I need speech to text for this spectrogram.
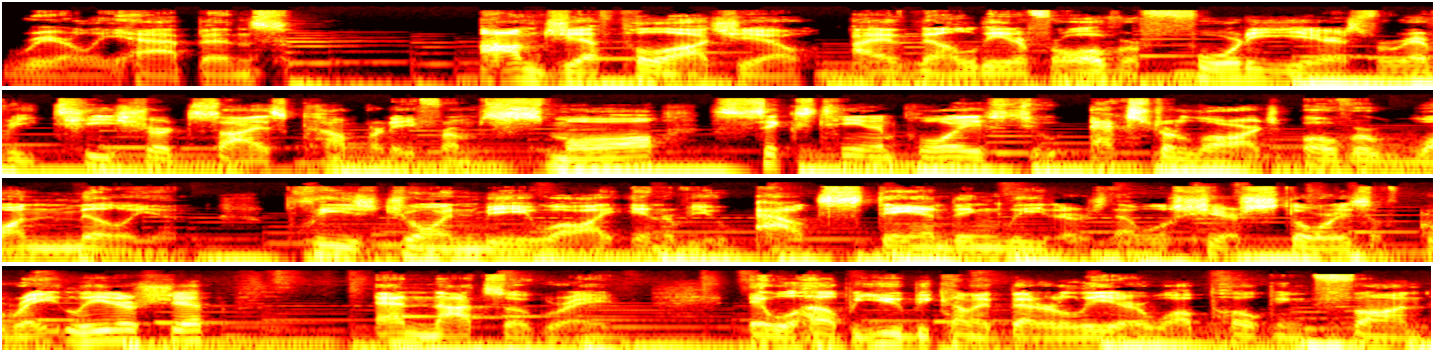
rarely happens. I'm Jeff Palacio. I have been a leader for over 40 years for every t shirt size company from small, 16 employees, to extra large, over 1 million. Please join me while I interview outstanding leaders that will share stories of great leadership and not so great. It will help you become a better leader while poking fun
